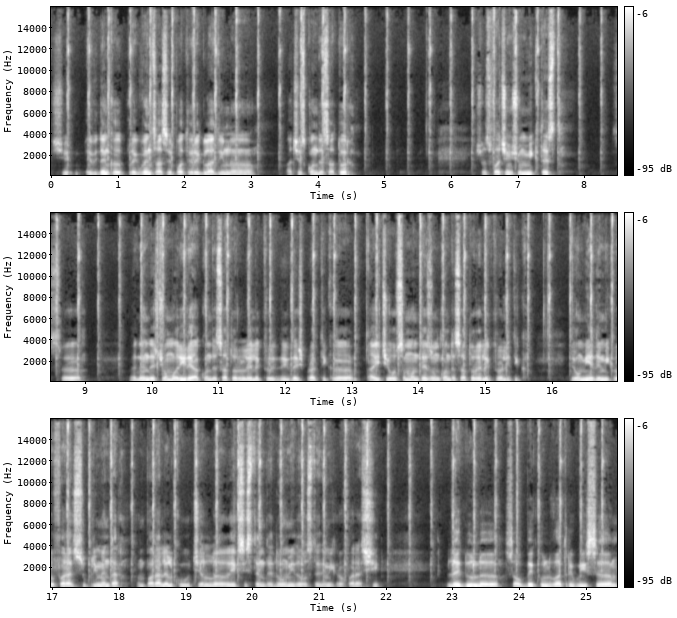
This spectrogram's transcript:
Și evident că frecvența se poate regla din acest condensator. Și o să facem și un mic test să Vedem deci o mărire a condensatorului electrolitic, deci practic aici o să montez un condensator electrolitic de 1000 de microfarazi suplimentar, în paralel cu cel uh, existent de 2200 de microfarazi și LED-ul uh, sau becul va trebui să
